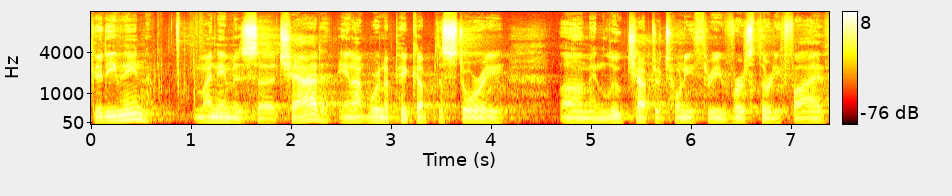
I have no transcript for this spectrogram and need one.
good evening. My name is uh, Chad, and I, we're going to pick up the story um, in Luke chapter 23, verse 35.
